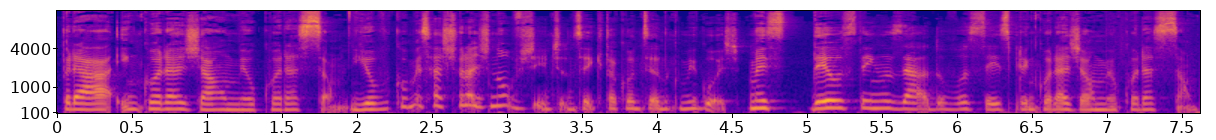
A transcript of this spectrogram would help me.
para encorajar o meu coração. E eu vou começar a chorar de novo, gente. Eu não sei o que está acontecendo comigo hoje. Mas Deus tem usado vocês para encorajar o meu coração.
